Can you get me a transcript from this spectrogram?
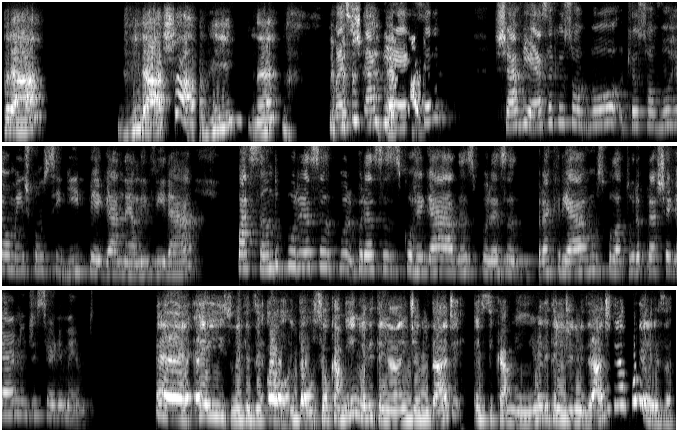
para virar a chave, né? Mas chave É, essa, chave essa que eu só vou, que eu só vou realmente conseguir pegar nela e virar passando por essa, por, por essas escorregadas, por essa, para criar musculatura para chegar no discernimento. É, é isso, né? Quer dizer, ó, então, o seu caminho, ele tem a ingenuidade, esse caminho, ele tem a ingenuidade e tem a pureza.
